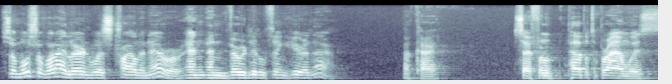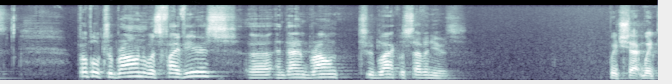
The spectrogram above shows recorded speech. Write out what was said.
So most of what I learned was trial and error and, and very little thing here and there. Okay. So from purple to brown was Purple to brown was five years, uh, and then brown to black was seven years. Which, uh, which,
